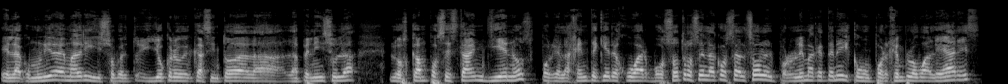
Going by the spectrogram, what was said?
en la Comunidad de Madrid, y sobre todo, y yo creo que casi en toda la, península, los campos están llenos porque la gente quiere jugar. Vosotros en la Costa del Sol, el problema que tenéis, como por ejemplo Baleares,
